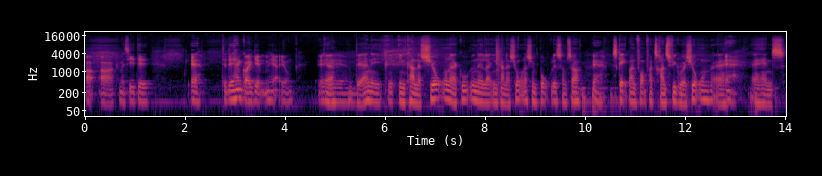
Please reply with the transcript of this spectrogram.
og, og kan man sige, det, ja, det er det, han går igennem her, Jung. Ja, øh, det er en inkarnation af guden, eller inkarnation af symbolet, som så ja. skaber en form for transfiguration af, ja. af, hans,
